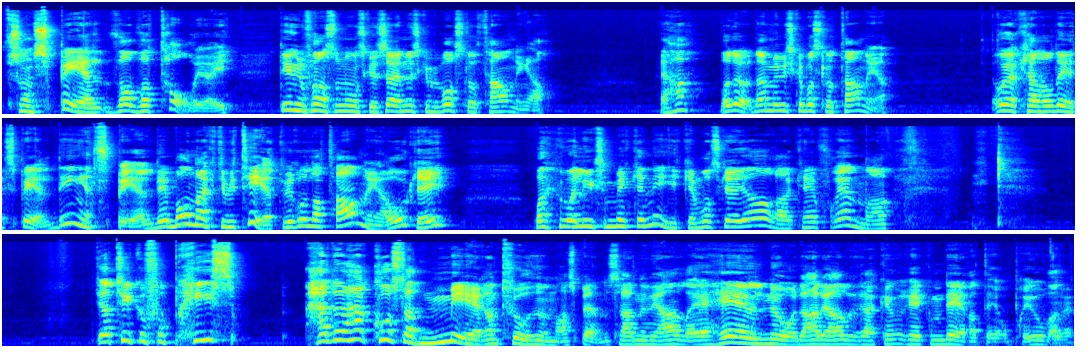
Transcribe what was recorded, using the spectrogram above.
Som spel, vad, vad tar jag i? Det är ungefär som någon skulle säga, nu ska vi bara slå tärningar. Jaha, vadå? Nej men vi ska bara slå tärningar. Och jag kallar det ett spel. Det är inget spel, det är bara en aktivitet. Vi rullar tärningar, okej. Vad, vad är liksom mekaniken? Vad ska jag göra? Kan jag förändra? Jag tycker för pris... Hade det här kostat mer än 200 spänn så hade ni hell no, det hade jag aldrig rek- rekommenderat er att prova. Nej.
